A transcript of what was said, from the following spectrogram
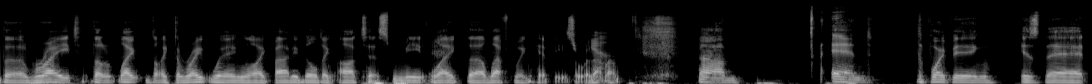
the right the like like the right wing like bodybuilding autists meet Yeah. like the left wing hippies or Yeah. whatever. Um, and the point being is that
